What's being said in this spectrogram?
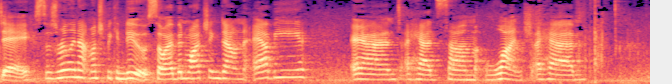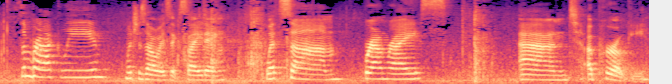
day. So there's really not much we can do. So I've been watching Downton Abbey and I had some lunch. I had some broccoli, which is always exciting, with some brown rice and a pierogi.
